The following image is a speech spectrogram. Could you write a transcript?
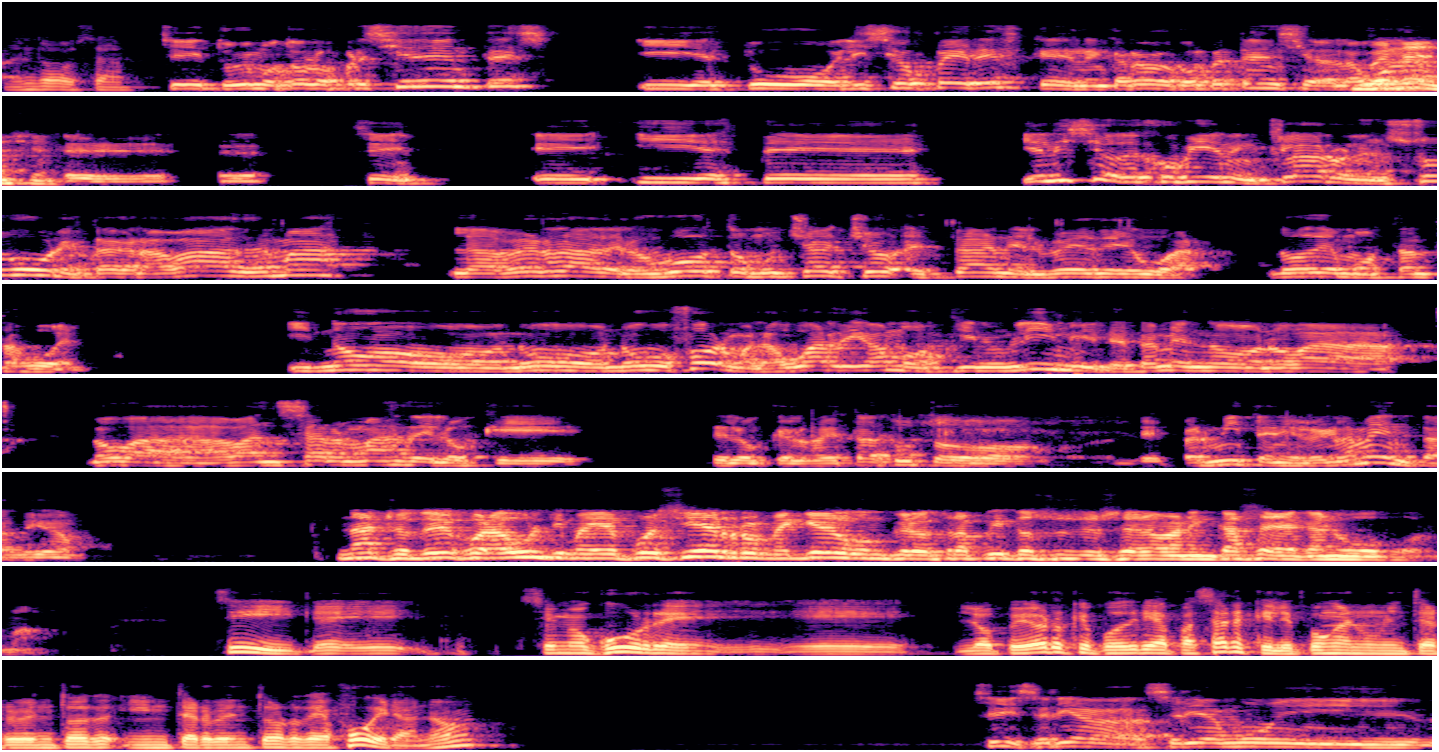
Mendoza. Sí, tuvimos todos los presidentes y estuvo Eliseo Pérez, que es el encargado de competencia de la UAR. Eh, eh, sí, y, este, y Eliseo dejó bien en claro en el sur, está grabado, además, la verdad de los votos, muchachos, está en el B de UAR. No demos tantas vueltas. Y no, no, no hubo forma. La UAR, digamos, tiene un límite, también no, no, va, no va a avanzar más de lo que, de lo que los estatutos le permiten y reglamentan, digamos. Nacho, te dejo la última y después cierro. Me quedo con que los trapitos sucios se lavan en casa y acá no hubo forma. Sí, se me ocurre. Eh, lo peor que podría pasar es que le pongan un interventor, interventor de afuera, ¿no? Sí, sería, sería muy.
